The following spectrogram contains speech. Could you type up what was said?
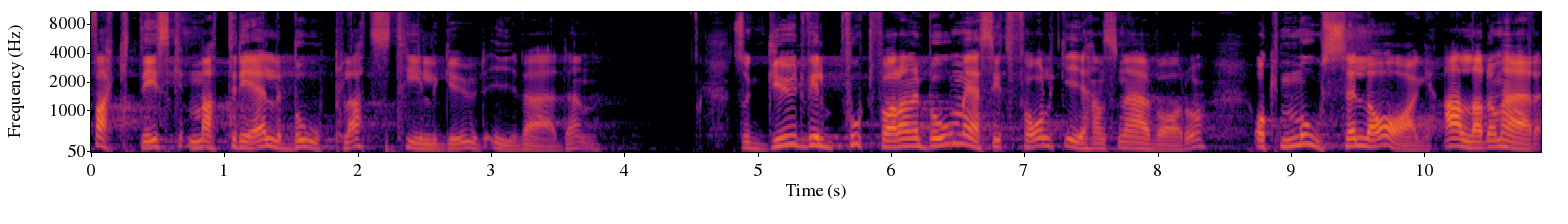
faktisk materiell boplats till Gud i världen. Så Gud vill fortfarande bo med sitt folk i hans närvaro. Och Mose lag, alla de här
